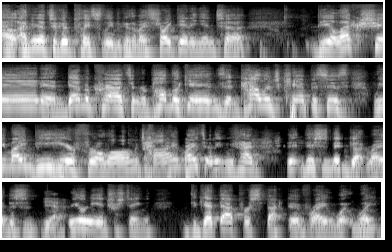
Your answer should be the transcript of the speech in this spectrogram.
I think that's a good place to leave because if I start getting into the election and Democrats and Republicans and college campuses, we might be here for a long time, right? So I think we've had this has been good, right? This is yeah. really interesting to get that perspective, right? What what mm-hmm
